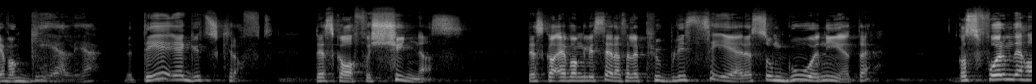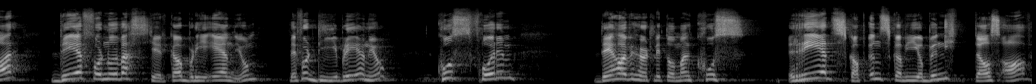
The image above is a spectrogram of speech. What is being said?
evangeliet, det er Guds kraft. Det skal forkynnes. Det skal evangeliseres eller publiseres som gode nyheter. Hvilken form det har, det får Nordvestkirka bli enige om. Det får de bli enige om. Hvilken form, det har vi hørt litt om. Men hvilket redskap ønsker vi å benytte oss av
